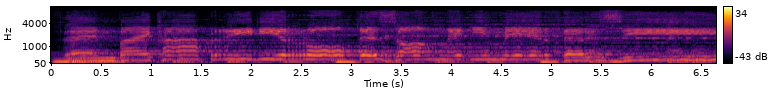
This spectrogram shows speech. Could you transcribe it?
Wenn bei Capri die rote Sonne im Meer versieht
